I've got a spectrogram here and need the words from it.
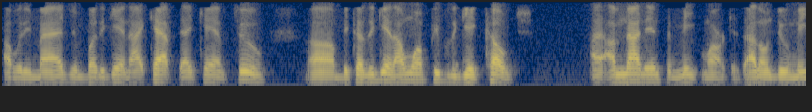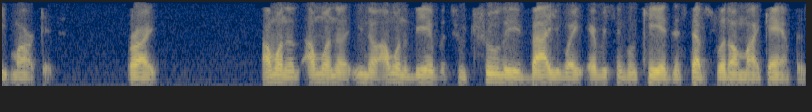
I would imagine. But again, I capped that camp too uh, because again, I want people to get coached. I, I'm not into meat markets. I don't do meat markets, right? I want to, I want to, you know, I want to be able to truly evaluate every single kid that steps foot on my campus.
